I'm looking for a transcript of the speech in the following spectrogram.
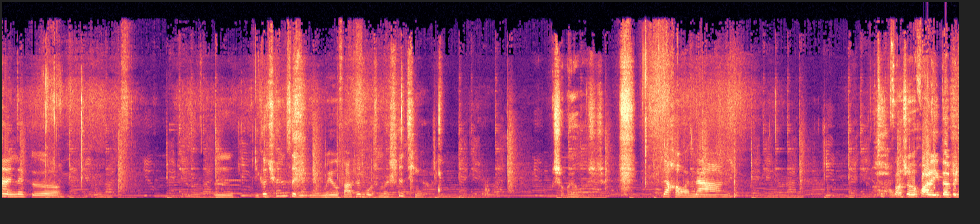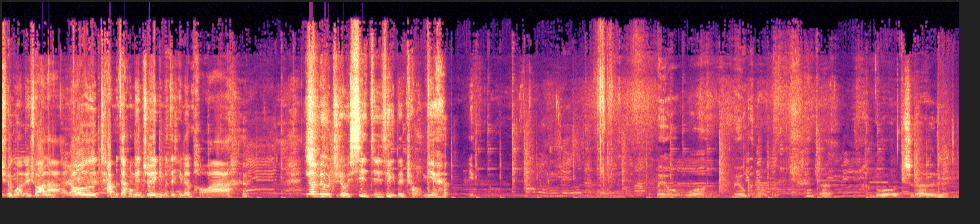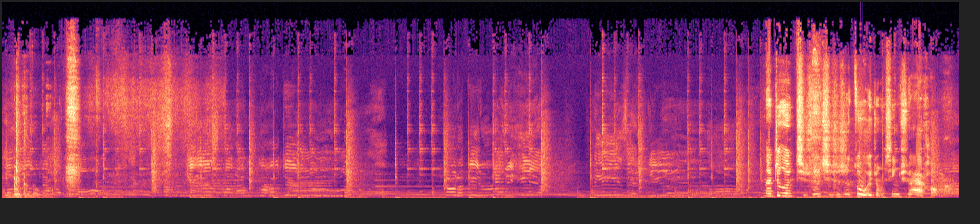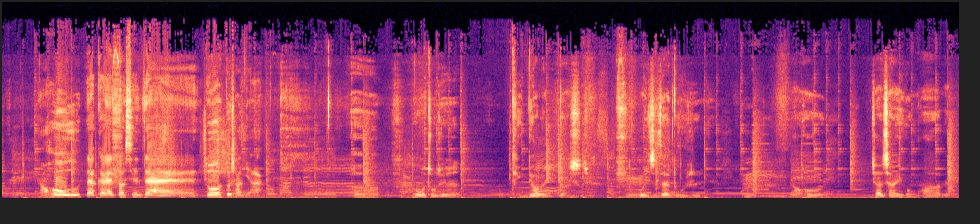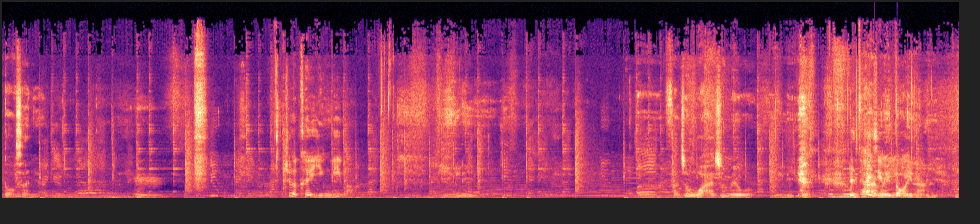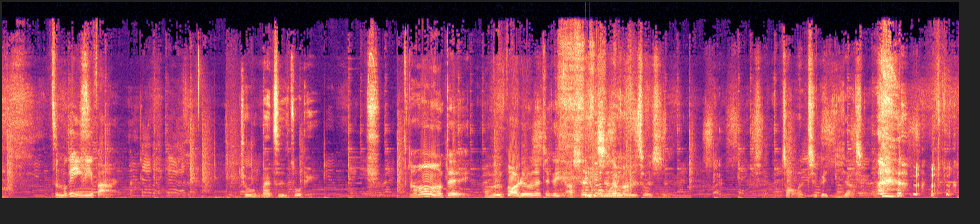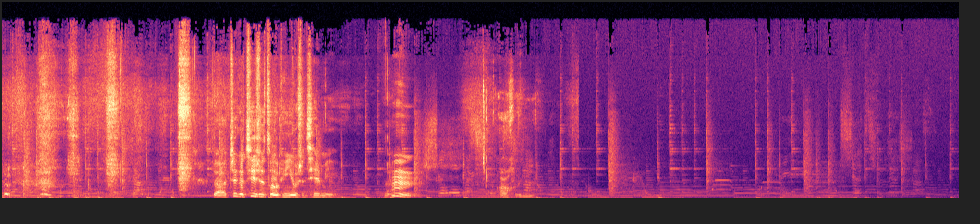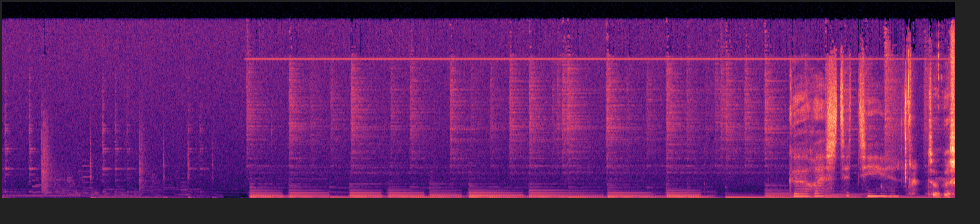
在那个嗯一个圈子里有没有发生过什么事情啊？什么样的事情？比较好玩的啊？好比方说画了一段被城管来抓啦，然后他们在后面追，你们在前面跑啊，应该没有这种戏剧性的场面。没有，我没有碰到过，但 很多其他的人应该碰到过。那这个起初其实是作为一种兴趣爱好嘛，然后大概到现在多多少年了？呃，因为我中间停掉了一段时间，我一直在读日语，嗯，然后加起来一共花两到三年。嗯，这个可以盈利吧？盈利，呃，反正我还是没有盈利，人我还家已经有没到盈盈利了，怎么个盈利法？就卖自己作品。哦，对，我们保留的这个也要 升值的嘛就是涨了几个亿啊什么的。对啊，这个既是作品又是签名，嗯，二合一。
